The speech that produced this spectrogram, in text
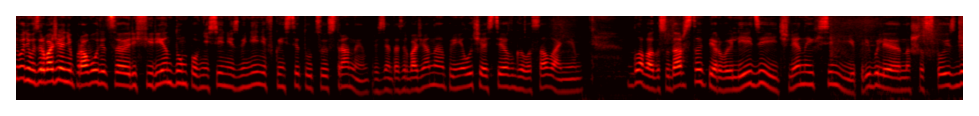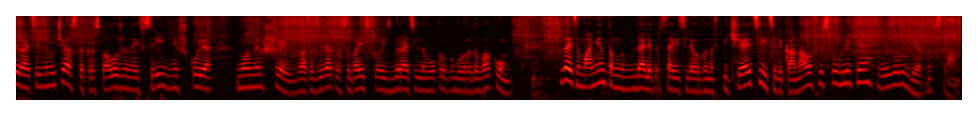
Сегодня в Азербайджане проводится референдум по внесению изменений в Конституцию страны. Президент Азербайджана принял участие в голосовании. Глава государства, первые леди и члены их семьи прибыли на шестой избирательный участок, расположенный в средней школе номер 6 29-го Сабаильского избирательного округа города Баку. За этим моментом наблюдали представители органов печати и телеканалов республики и зарубежных стран.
